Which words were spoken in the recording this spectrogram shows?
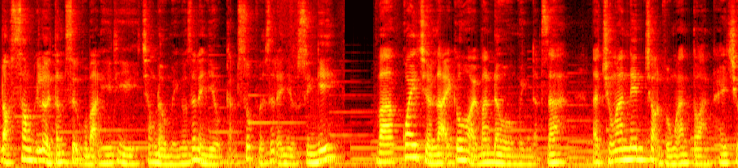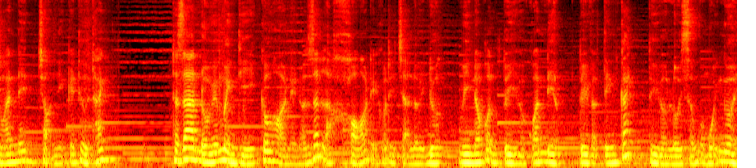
Đọc xong cái lời tâm sự của bạn ấy thì trong đầu mình có rất là nhiều cảm xúc và rất là nhiều suy nghĩ. Và quay trở lại câu hỏi ban đầu mình đặt ra là chúng ta nên chọn vùng an toàn hay chúng ta nên chọn những cái thử thách? Thật ra đối với mình thì câu hỏi này nó rất là khó để có thể trả lời được, vì nó còn tùy vào quan điểm, tùy vào tính cách, tùy vào lối sống của mỗi người.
